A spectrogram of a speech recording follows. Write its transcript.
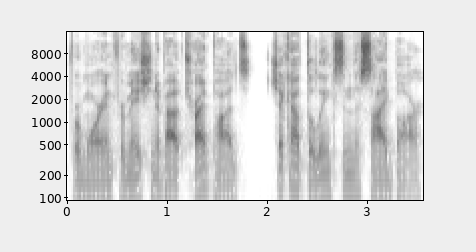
For more information about tripods, check out the links in the sidebar.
